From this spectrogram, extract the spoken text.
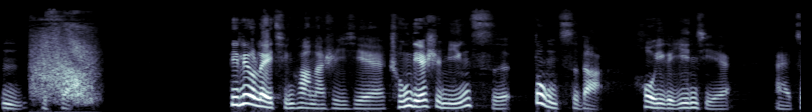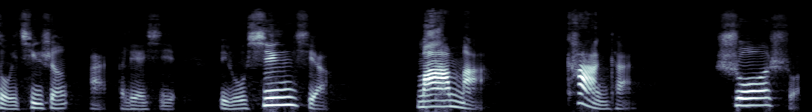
嗯，不错。第六类情况呢，是一些重叠式名词、动词的后一个音节，哎，作为轻声哎的练习。比如星星、妈妈、看看、说说、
